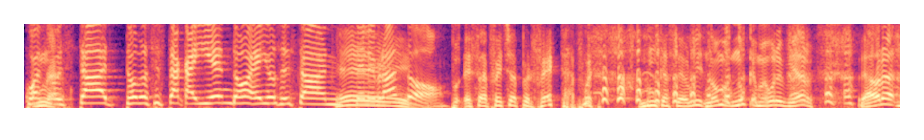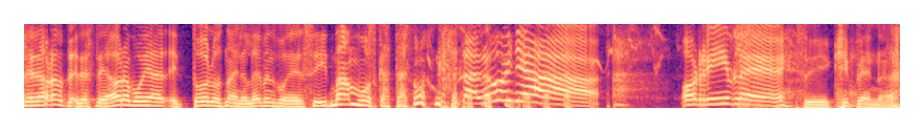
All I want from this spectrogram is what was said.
cuando Una- está, todo se está cayendo, ellos están ¡Ey! celebrando. Esa fecha perfecta, pues. nunca se olvida. No, nunca me voy a olvidar. De ahora, desde ahora, desde ahora voy a, eh, todos los 9-11 voy a decir, vamos, Cataluña. ¡Cataluña! Horrible. Sí, qué pena.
